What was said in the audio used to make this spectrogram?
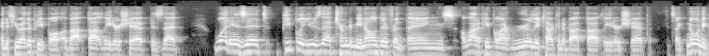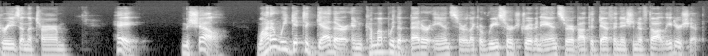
And a few other people about thought leadership. Is that what is it? People use that term to mean all different things. A lot of people aren't really talking about thought leadership. It's like no one agrees on the term. Hey, Michelle, why don't we get together and come up with a better answer, like a research driven answer about the definition of thought leadership?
